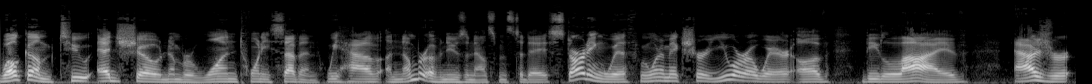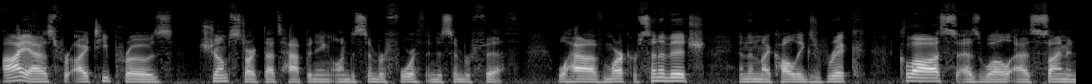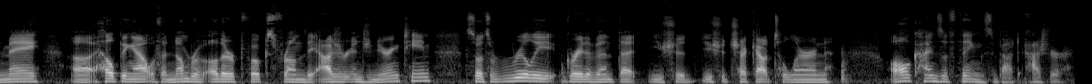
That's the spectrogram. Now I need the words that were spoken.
Welcome to Edge Show number 127. We have a number of news announcements today, starting with we want to make sure you are aware of the live Azure IaaS for IT Pros Jumpstart that's happening on December 4th and December 5th. We'll have Mark Russinovich and then my colleagues Rick Claus as well as Simon May uh, helping out with a number of other folks from the Azure engineering team. So it's a really great event that you should you should check out to learn all kinds of things about Azure.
